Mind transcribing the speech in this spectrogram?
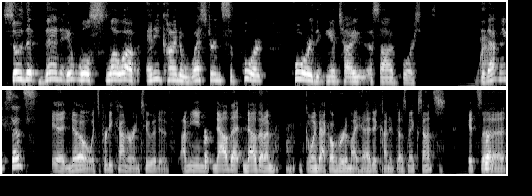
so that then it will slow up any kind of Western support for the anti Assad forces. Wow. Did that make sense? Yeah, no, it's pretty counterintuitive. I mean, now that now that I'm going back over to my head, it kind of does make sense. It's uh, Right.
